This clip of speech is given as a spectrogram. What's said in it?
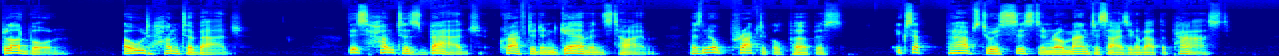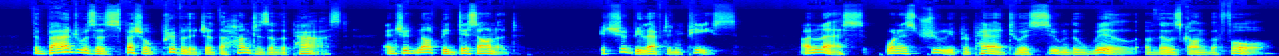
Bloodborne, Old Hunter Badge. This hunter's badge, crafted in Gehrman's time, has no practical purpose, except perhaps to assist in romanticizing about the past. The badge was a special privilege of the hunters of the past, and should not be dishonored. It should be left in peace, unless one is truly prepared to assume the will of those gone before.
